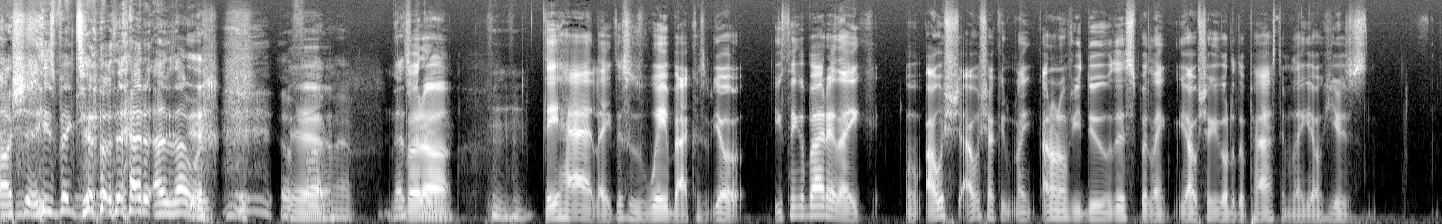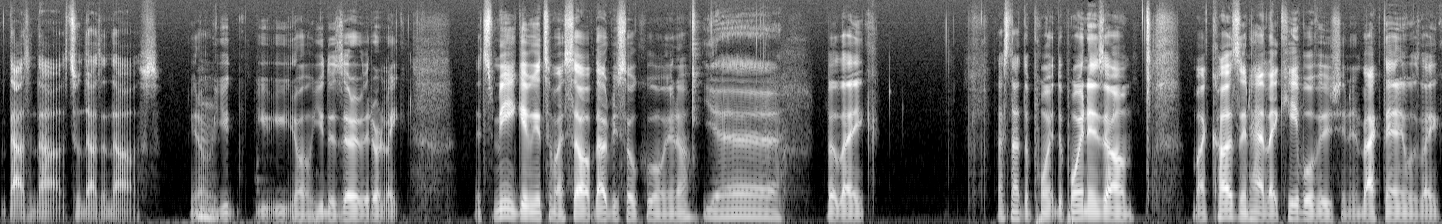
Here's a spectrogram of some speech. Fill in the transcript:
oh shit, he's big too. how, how does that work? Oh Yeah. fuck, man. That's But, uh. They had like this was way back because yo, you think about it like. I wish I wish I could like I don't know if you do this, but like yeah, I wish I could go to the past and be like, yo, here's thousand dollars, two thousand dollars. You know, Mm. you, you you know you deserve it, or like it's me giving it to myself. That would be so cool, you know. yeah. but like that's not the point the point is um my cousin had like cable vision and back then it was like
